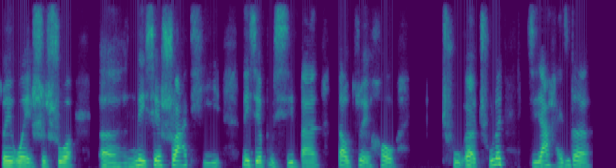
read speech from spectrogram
所以我也是说，呃，那些刷题、那些补习班，到最后，除呃除了挤压孩子的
